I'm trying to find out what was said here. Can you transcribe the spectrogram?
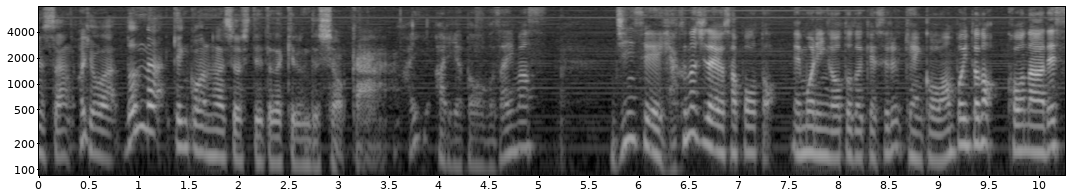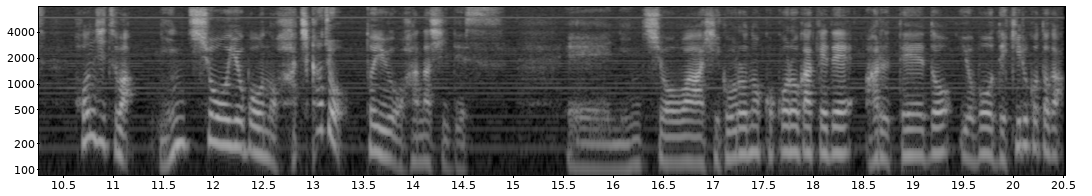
国吉さん、はい今日はどんな健康の話をしていただけるんでしょうか？はい、ありがとうございます。人生100の時代をサポート、メモリンがお届けする健康ワンポイントのコーナーです。本日は認知症予防の8か条というお話です。えー認知症は日頃の心がけである程度予防できることが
